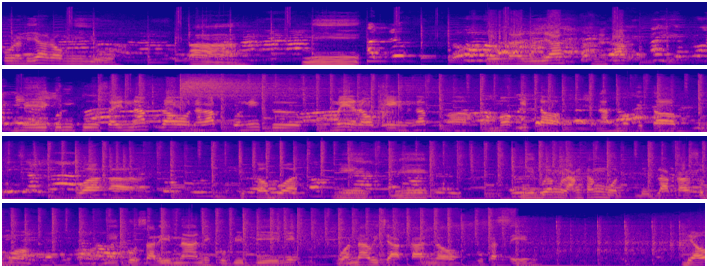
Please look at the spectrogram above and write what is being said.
คุณนาเดียเรามีอยู่ อ่า มีคุณนาเดียนะครับ มีคุณครูไซนับเรานะครับ คนนี้คือแม่เราเองนะครับอ่ามอกิตอนะมอกิตอบัวอ่าอิตอบัวนี่นี่ นี่เบื้องหลังทั้งหมด di belakang semua อ๋อนี่ครูสารินานี่ครูบีบีนี่หัวหน้าวิชาการเราครูเกษมเดี๋ยว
